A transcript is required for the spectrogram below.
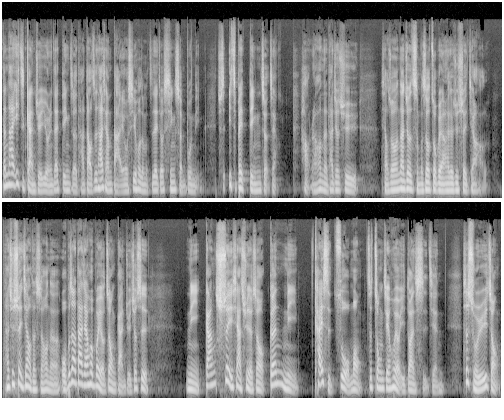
但他一直感觉有人在盯着他，导致他想打游戏或什么之类就心神不宁，就是一直被盯着这样。好，然后呢，他就去想说，那就什么时候做不了，他就去睡觉好了。他去睡觉的时候呢，我不知道大家会不会有这种感觉，就是。”你刚睡下去的时候，跟你开始做梦，这中间会有一段时间，是属于一种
